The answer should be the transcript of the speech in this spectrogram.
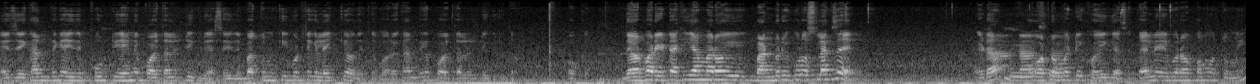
এই যে এখান থেকে এই যে ফুটি এখানে পঁয়তাল্লিশ ডিগ্রি আছে। এই যে বা তুমি কিবোর্ড থেকে লিখেও দিতে পারো। এখান থেকে পঁয়তাল্লিশ ডিগ্রি দাও। ওকে দেওয়ার পর এটা কি আমার ওই বান্ডরি ক্রস লাগছে? এটা অটোমেটিক হয়ে গেছে। তাহলে এরকমও তুমি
